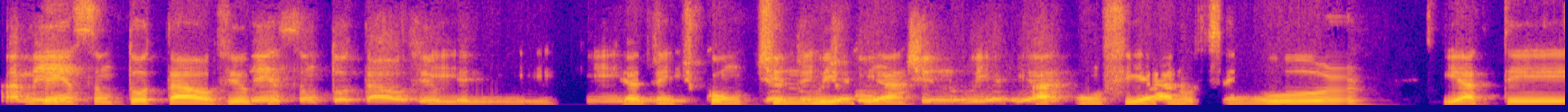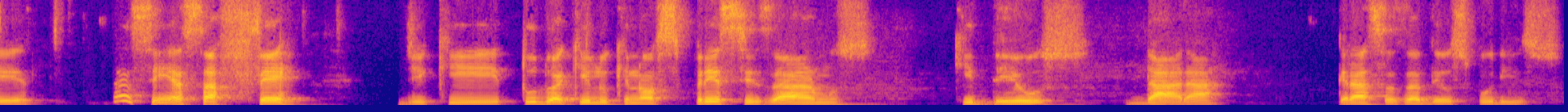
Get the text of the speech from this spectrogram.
Amém. Bênção total, viu? Bênção total, viu? E, que a gente continue, a, gente continue a, a confiar no Senhor e a ter assim essa fé de que tudo aquilo que nós precisarmos, que Deus dará. Graças a Deus por isso.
